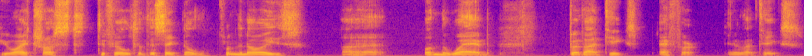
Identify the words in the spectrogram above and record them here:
who I trust to filter the signal from the noise uh, on the web. But that takes effort. You know, that takes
